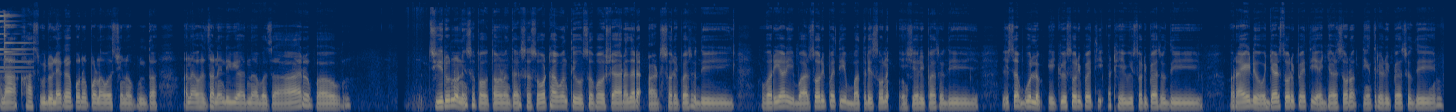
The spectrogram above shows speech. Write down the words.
અને આ ખાસ વીડિયો લાઈક આપવાનું પણ અવશ્ય ન ભૂલતા. અને હવે જાણી લેવી આજના બજાર ભાવ. જીરુનો નીચો ભાવ ત્રણ હજાર છસો અઠાવનથી ઊંચો ચાર હજાર આઠસો રૂપિયા સુધી. વરિયાળી બારસો રૂપિયાથી બત્રીસો ને એંશી રૂપિયા સુધી. હિસાબ ગુલાબ એકવીસો રૂપિયાથી અઠ્યાવીસો રૂપિયા સુધી. રાયડો અગિયારસો રૂપિયાથી અગિયારસો ને તેત્રીસ રૂપિયા સુધી.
